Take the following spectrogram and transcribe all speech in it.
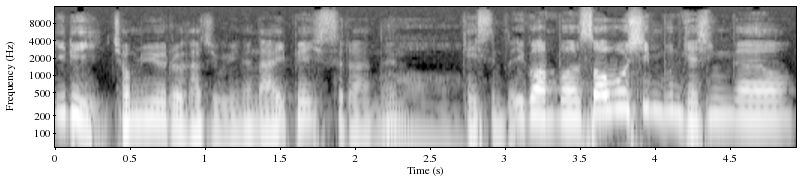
1위 점유율을 가지고 있는 아이페이스라는 어. 게 있습니다. 이거 한번 써보신 분 계신가요?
